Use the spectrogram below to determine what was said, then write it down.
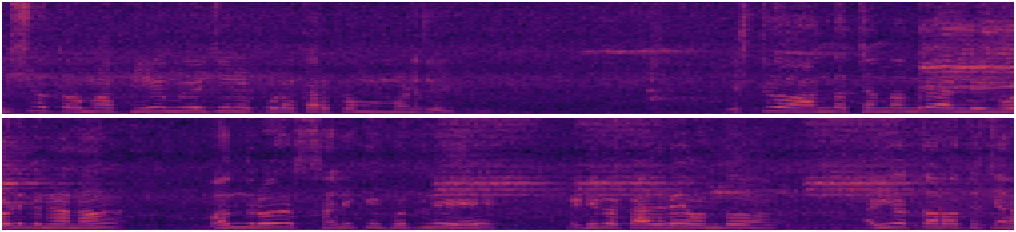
ವಿಶ್ವಕರ್ಮ ಪಿ ಎಂ ಯೋಜನೆ ಕೂಡ ಕಾರ್ಯಕ್ರಮ ಮಾಡಿದ್ವಿ. ಎಷ್ಟು ಅಂದ ಚಂದ ಅಂದರೆ ಅಲ್ಲಿ ನೋಡಿದೆ ನಾನು, ಬಂದರು ಸಲಿಕೆ ಗುದ್ಲಿ ಹಿಡಿಬೇಕಾದ್ರೆ ಒಂದು ಐವತ್ತು ಅರವತ್ತು ಜನ.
